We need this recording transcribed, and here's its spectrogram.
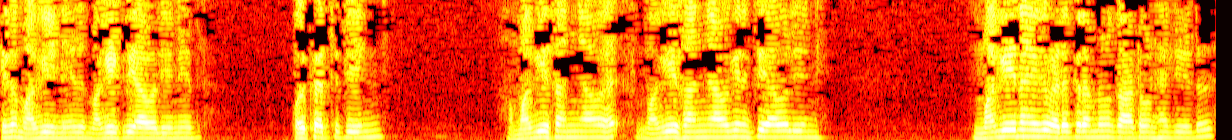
ඒක මගේ නේද? මගේ ක්‍රියාවලිය නේද? ওই පැත්තේ තියෙන්නේ. මගේ සංඥාව මගේ සංඥාව කියන ක්‍රියාවලියනේ. මගේ නම් ඒක වැඩ කරන්න ඕන කාට ඕන හැටියටද?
